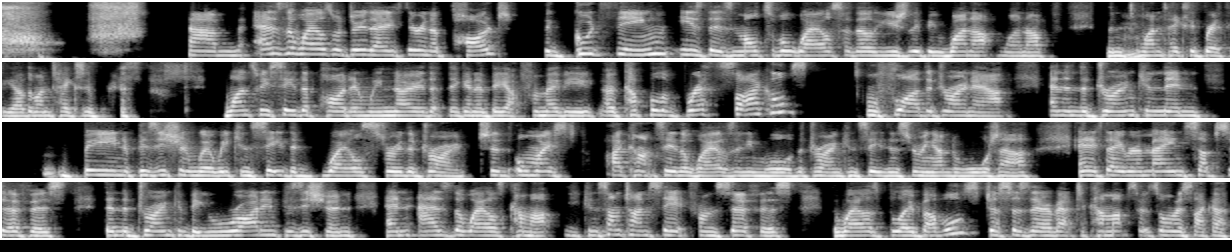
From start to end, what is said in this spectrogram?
um, as the whales will do that if they're in a pod. The good thing is there's multiple whales, so they'll usually be one up, one up. Then mm-hmm. one takes a breath, the other one takes a breath. Once we see the pod and we know that they're going to be up for maybe a couple of breath cycles, we'll fly the drone out, and then the drone can then be in a position where we can see the whales through the drone to almost I can't see the whales anymore. The drone can see them swimming underwater. And if they remain subsurface, then the drone can be right in position. And as the whales come up, you can sometimes see it from the surface. The whales blow bubbles just as they're about to come up. So it's almost like a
